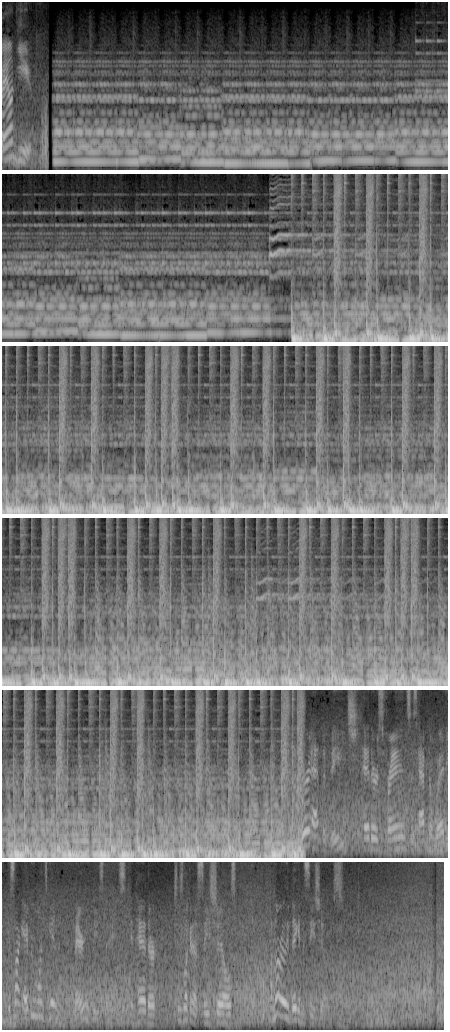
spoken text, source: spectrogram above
found you. Beach. Heather's friends is having a wedding. It's like everyone's getting married these days. And Heather, she's looking at seashells. I'm not really big into seashells.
